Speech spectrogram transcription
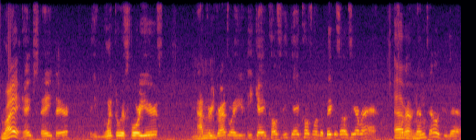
right Gabe stayed there. He went through his four years. Mm-hmm. After he graduated, he, he gave coach he gave coach one of the biggest hugs he ever had. Ever. So that, that mm-hmm. tells you that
